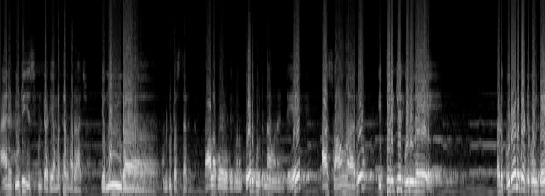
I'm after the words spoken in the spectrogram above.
ఆయన డ్యూటీ చేసుకుంటాడు యమధర్మరాజు. యముందా అనుకుంటూ వస్తాడు. కాలభైరుడికి మనం కోరుకుంటున్నామనంటే ఆ స్వామివారు ఇద్దరికీ గురువే. వాడు గురువుని పట్టుకుంటే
